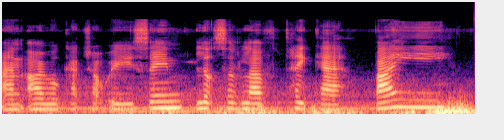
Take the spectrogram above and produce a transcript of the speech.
and I will catch up with you soon. Lots of love. Take care. Bye.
